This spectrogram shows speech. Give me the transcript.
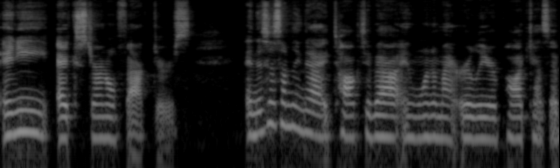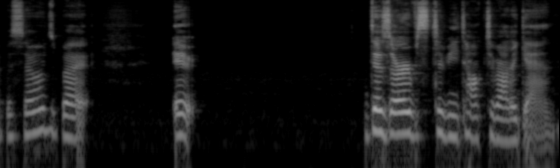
any external factors. And this is something that I talked about in one of my earlier podcast episodes, but it deserves to be talked about again.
